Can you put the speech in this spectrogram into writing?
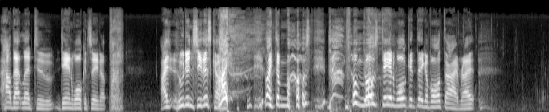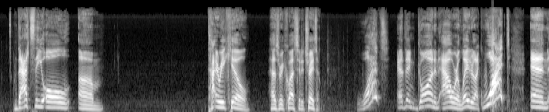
how that led to Dan Wolken saying, uh, "I who didn't see this coming?" like the most, the most Dan Wolken thing of all time, right? That's the all um, Tyreek Hill has requested a trade. It's like, what? And then gone an hour later, like, what? And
